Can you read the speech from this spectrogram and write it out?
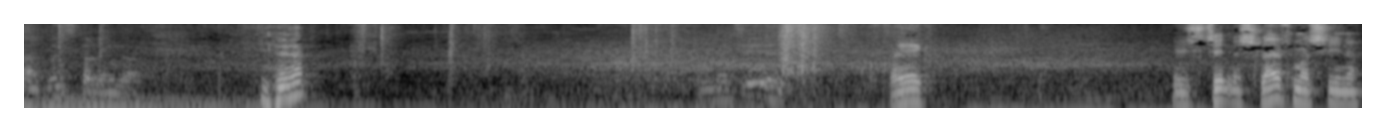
Adventskalender. Ja? Weg. Hier steht eine Schleifmaschine.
